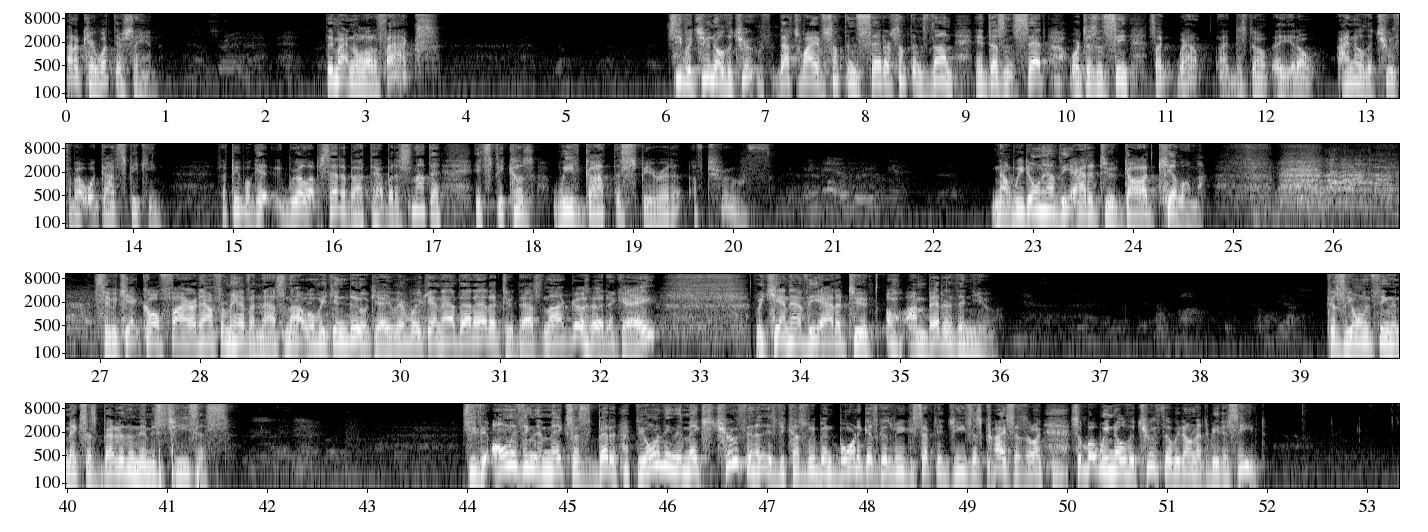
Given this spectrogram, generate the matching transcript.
I don't care what they're saying. They might know a lot of facts. See, but you know the truth. That's why if something's said or something's done and it doesn't set or it doesn't seem, it's like, well, I just don't, you know, I know the truth about what God's speaking. So people get real upset about that, but it's not that. It's because we've got the spirit of truth. Now, we don't have the attitude, God, kill them. See, we can't call fire down from heaven. That's not what we can do, okay? Remember, we can't have that attitude. That's not good, okay? We can't have the attitude, oh, I'm better than you. Because the only thing that makes us better than them is Jesus. See, the only thing that makes us better, the only thing that makes truth in it is because we've been born again, because we accepted Jesus Christ as Lord. So, but we know the truth, so we don't have to be deceived.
